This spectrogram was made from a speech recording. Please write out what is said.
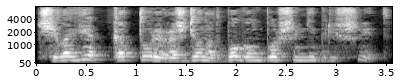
Человек, который рожден от Бога, он больше не грешит.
